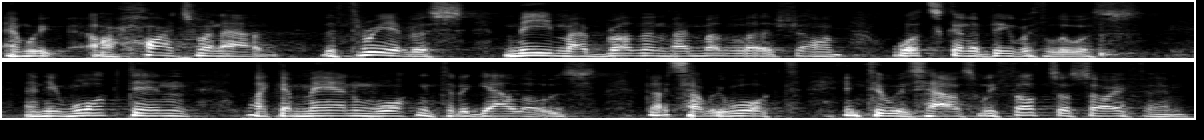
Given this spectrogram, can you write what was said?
and we, our hearts went out. The three of us, me, my brother, and my mother, let us show him what's going to be with Lewis. And he walked in like a man walking to the gallows. That's how we walked into his house. We felt so sorry for him.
